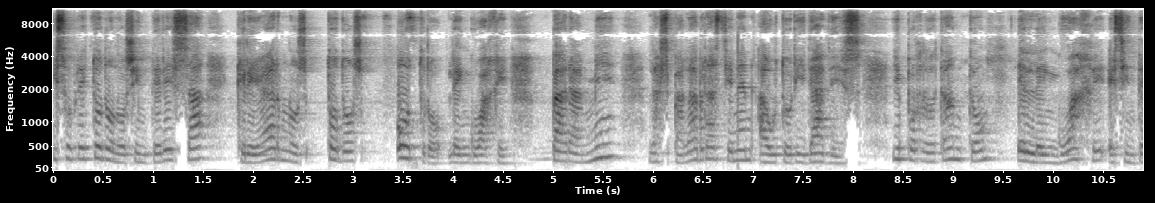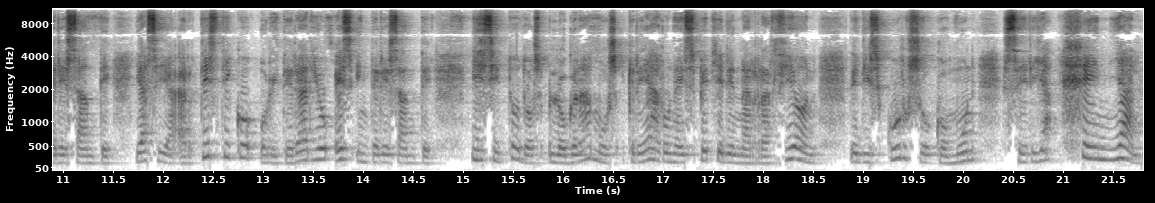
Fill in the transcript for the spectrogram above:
y sobre todo nos interesa crearnos todos otro lenguaje. Para mí las palabras tienen autoridades y por lo tanto el lenguaje es interesante, ya sea artístico o literario es interesante. Y si todos logramos crear una especie de narración, de discurso común, sería genial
